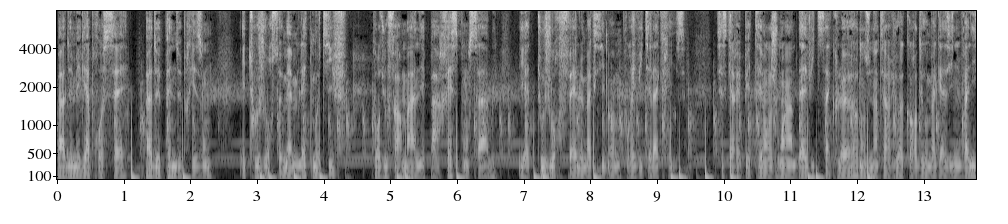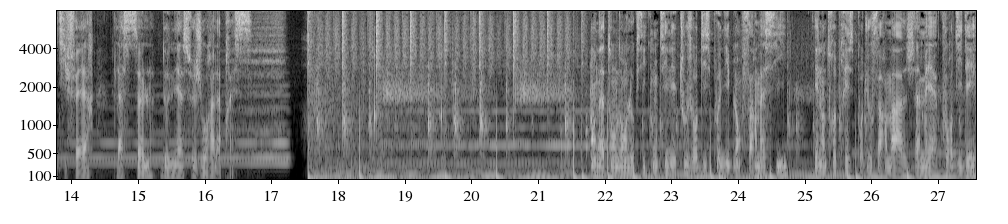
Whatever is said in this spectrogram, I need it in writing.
Pas de méga procès, pas de peine de prison, et toujours ce même leitmotiv. Purdue Pharma n'est pas responsable et a toujours fait le maximum pour éviter la crise. C'est ce qu'a répété en juin David Sackler dans une interview accordée au magazine Vanity Fair, la seule donnée à ce jour à la presse. En attendant, l'Oxycontin est toujours disponible en pharmacie et l'entreprise Purdue Pharma, jamais à court d'idées,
